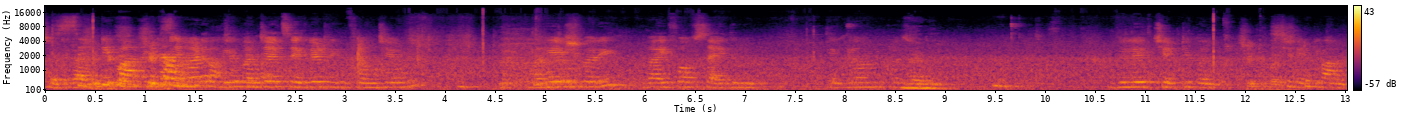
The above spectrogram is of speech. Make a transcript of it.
చెట్టుపల్లి మేడం మీ పంచాయత్ సెక్రటరీకి ఫోన్ చేయండి. Maheshwari wife of Saidulu. ప్రస్తుతం? విలేజ్ చెట్టిపల్లి. చెట్టుపల్లి.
